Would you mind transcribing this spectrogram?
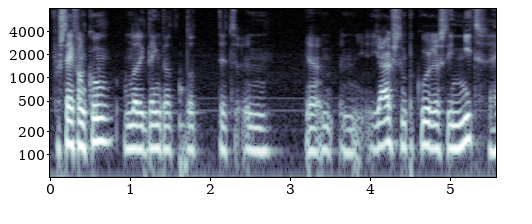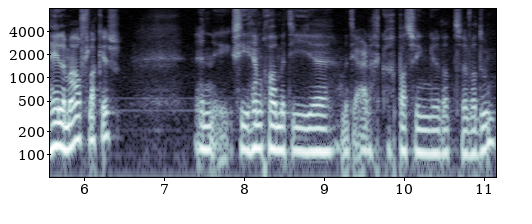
voor Stefan Koen, omdat ik denk dat, dat dit een, ja, een, juist een parcours is die niet helemaal vlak is. En ik zie hem gewoon met die, met die aardige krachtpatsing dat wat doen.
